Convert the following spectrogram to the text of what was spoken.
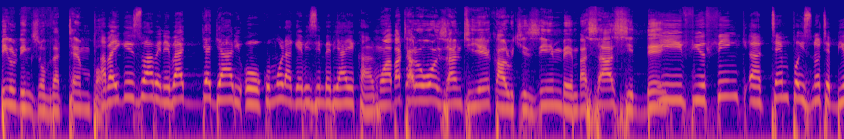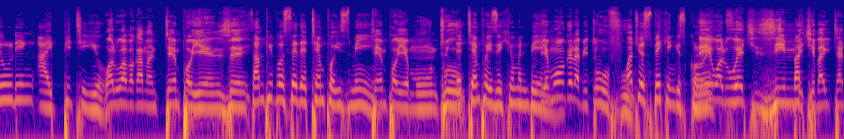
buildings of the temple. abayigirizwa be ne bajja gy'ali okumulaga ebizimbe bya yeekaalu. Mu abatalowooza nti yeekaalu kizimbe mbasaasidde. If you think a temple is not a building i pity you. Waliwo abagamba nti tempo yenze some people say the temple is me. tempo ye muntu. The temple is a human bye being mwogera bituufu. What you're speaking is naye correct waliwo ekizimbe kye bayita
